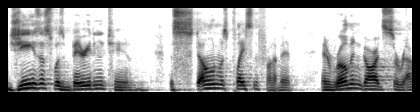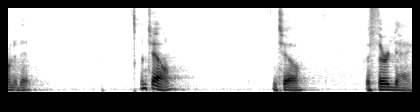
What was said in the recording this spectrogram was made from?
Jesus was buried in a tomb. The stone was placed in front of it, and Roman guards surrounded it until until the third day.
